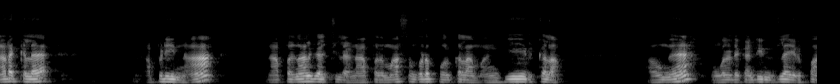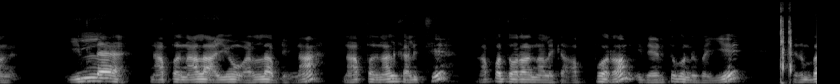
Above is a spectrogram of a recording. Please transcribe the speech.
நடக்கலை அப்படின்னா நாற்பது நாள் கழிச்சு இல்லை நாற்பது மாதம் கூட பொறுக்கலாம் அங்கேயே இருக்கலாம். அவங்க உங்களோட கண்டினியூட்டில் இருப்பாங்க. இல்லை நாற்பது நாள் ஆகியும் வரல அப்படின்னா நாற்பது நாள் கழித்து நாற்பத்தோராது நாளைக்கு அப்புறம் இதை எடுத்துக்கொண்டு போய் திரும்ப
